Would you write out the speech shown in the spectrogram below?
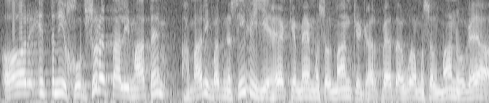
اور اتنی خوبصورت تعلیمات ہیں۔ ہماری بدنصیبی یہ ہے کہ میں مسلمان کے گھر پیدا ہوا مسلمان ہو گیا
